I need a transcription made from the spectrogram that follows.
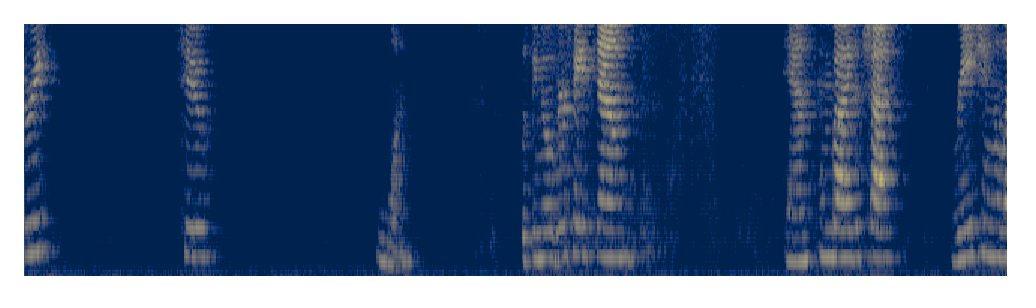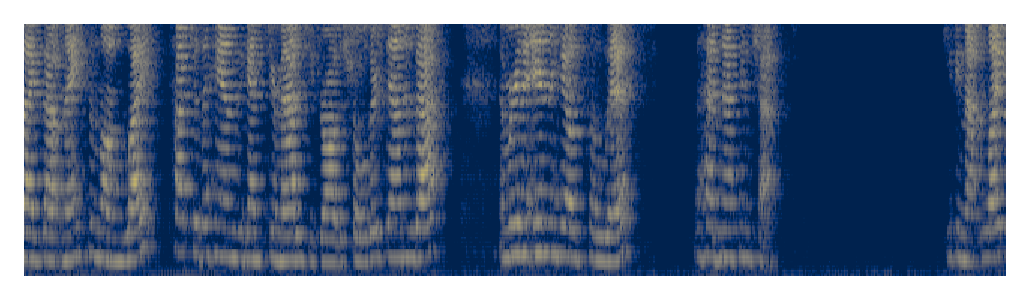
Three, two, one. Flipping over face down. Hands come by the chest. Reaching the legs out nice and long. Light touch of the hands against your mat as you draw the shoulders down and back. And we're going to inhale to lift the head, neck, and chest. Keeping that light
